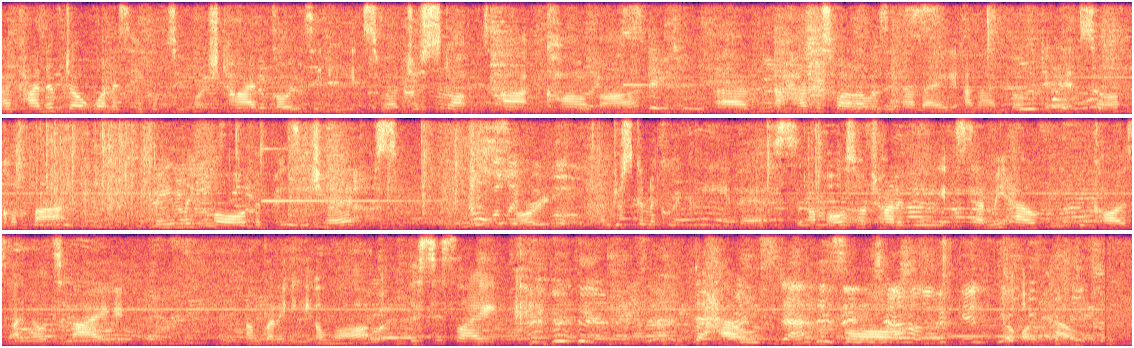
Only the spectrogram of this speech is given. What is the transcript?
I kind of don't want to take up too much time going to eat so I've just stopped at Cava. Um, I had this while I was in LA and I loved it so I've come back mainly for the pizza chips sorry. I'm just gonna quickly eat this. I'm also trying to be semi-healthy because I know tonight I'm gonna eat a lot. This is like the health before the unhealth.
